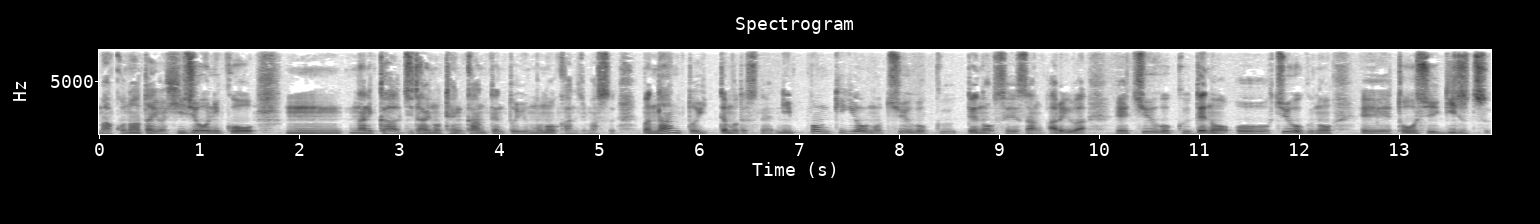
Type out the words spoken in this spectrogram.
まあ、この辺りは非常にこううん何か時代の転換点というものを感じます。まあ、なんといってもですね日本企業の中国での生産あるいは、えー、中国での中国の、えー、投資技術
